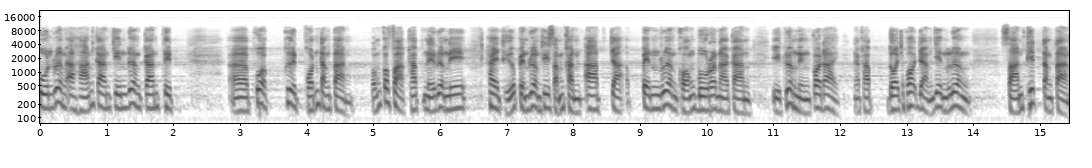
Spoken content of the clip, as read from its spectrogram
บูรณ์เรื่องอาหารการกินเรื่องการผลิตพวกพืชผลต่างๆ ผมก็ฝากครับในเรื่องนี้ให้ถือเป็นเรื่องที่สำคัญอาจจะเป็นเรื่องของบูรณาการอีกเรื่องหนึ่งก็ได้นะครับ โดยเฉพาะอย่างยิ่งเรื่องสารพิษต่าง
